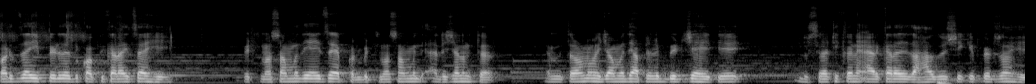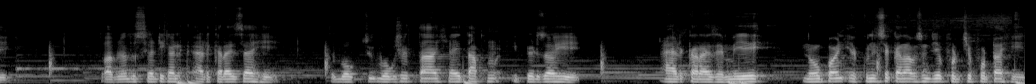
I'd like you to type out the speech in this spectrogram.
परत जा एपिड जायचं कॉपी करायचं आहे. बिटमॉसॉंगमध्ये यायचं आहे पण बिटमॉसॉंगमध्ये आल्याच्यानंतर मित्रांनो ह्याच्यामध्ये आपल्याला बीट जे आहे ते दुसऱ्या ठिकाणी ॲड करायचा हा जो शेक एपिड जो आहे तो आपल्याला दुसऱ्या ठिकाणी ॲड करायचा आहे. तर बघू बघू शकता ह्या इथं आपण इपेड जो आहे ॲड करायचा आहे. मी नऊ पॉईंट एकोणीस सेकंदापासून जे पुढचे फोटो आहेत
